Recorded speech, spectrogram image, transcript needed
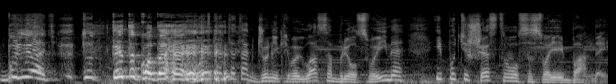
Блядь, тут... Ты-то куда? Вот как-то так Джонни Кривой Глаз обрел свое имя и путешествовал со своей бандой.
